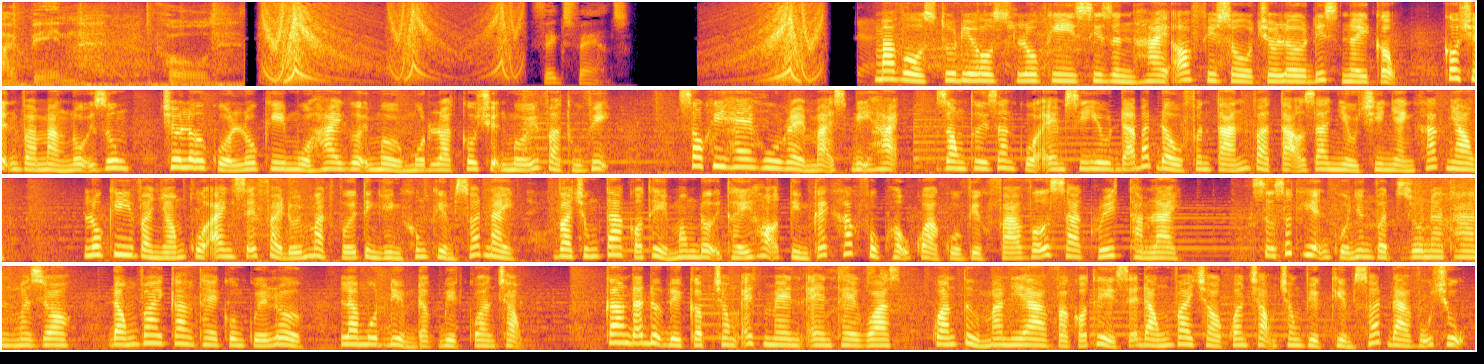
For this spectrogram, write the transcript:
I've been pulled. Figs fans. Marvel Studios Loki Season 2 Official Trailer Disney cộng Câu chuyện và mảng nội dung, trailer của Loki mùa 2 gợi mở một loạt câu chuyện mới và thú vị. Sau khi He Who Rẻ Miles bị hại, dòng thời gian của MCU đã bắt đầu phân tán và tạo ra nhiều chi nhánh khác nhau. Loki và nhóm của anh sẽ phải đối mặt với tình hình không kiểm soát này và chúng ta có thể mong đợi thấy họ tìm cách khắc phục hậu quả của việc phá vỡ Sacred Timeline. Sự xuất hiện của nhân vật Jonathan Major, đóng vai Kang The Conqueror, là một điểm đặc biệt quan trọng. Kang đã được đề cập trong X-Men and the Wars, quán tử Mania và có thể sẽ đóng vai trò quan trọng trong việc kiểm soát đa vũ trụ.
